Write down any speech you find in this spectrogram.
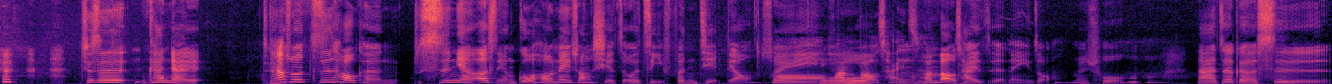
就是看起来。他说之后可能十年、二十年过后，那一双鞋子会自己分解掉，所以哦环保材质，嗯环保材质的那一种，没错。那这个是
